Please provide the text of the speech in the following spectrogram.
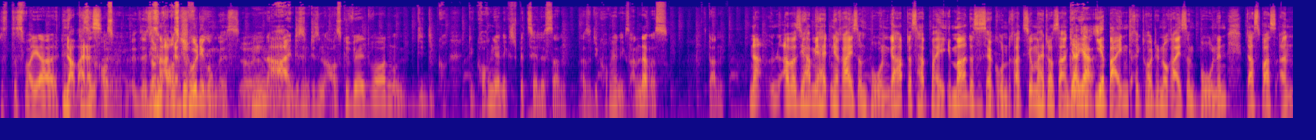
Das, das war ja. Ja, weil das sind aus- äh, so eine Art Entschuldigung ist. Äh, Nein, die sind, die sind ausgewählt worden und die, die, die kochen ja nichts Spezielles dann. Also die kochen ja nichts anderes dann. Na, aber sie haben ja, hätten ja Reis und Bohnen gehabt, das hat man ja immer, das ist ja Grundration. Man hätte auch sagen Ja, können, ja. ihr beiden kriegt heute nur Reis und Bohnen. Das, was an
